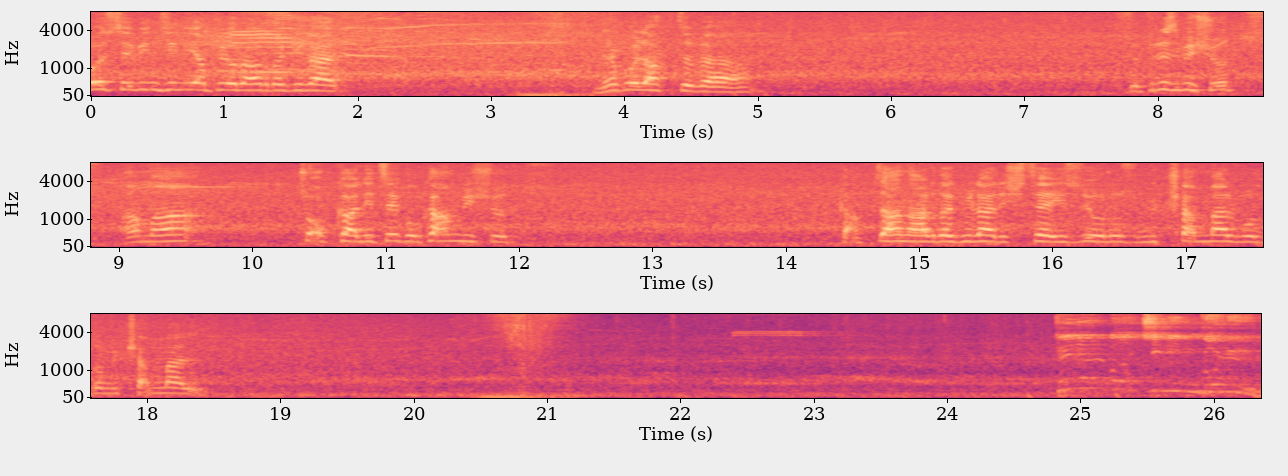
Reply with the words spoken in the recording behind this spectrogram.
gol sevincini yapıyor Arda Güler. Ne gol attı be. Sürpriz bir şut ama çok kalite kokan bir şut. Kaptan Arda Güler işte izliyoruz. Mükemmel vurdu, mükemmel. Fenerbahçe'nin golü.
